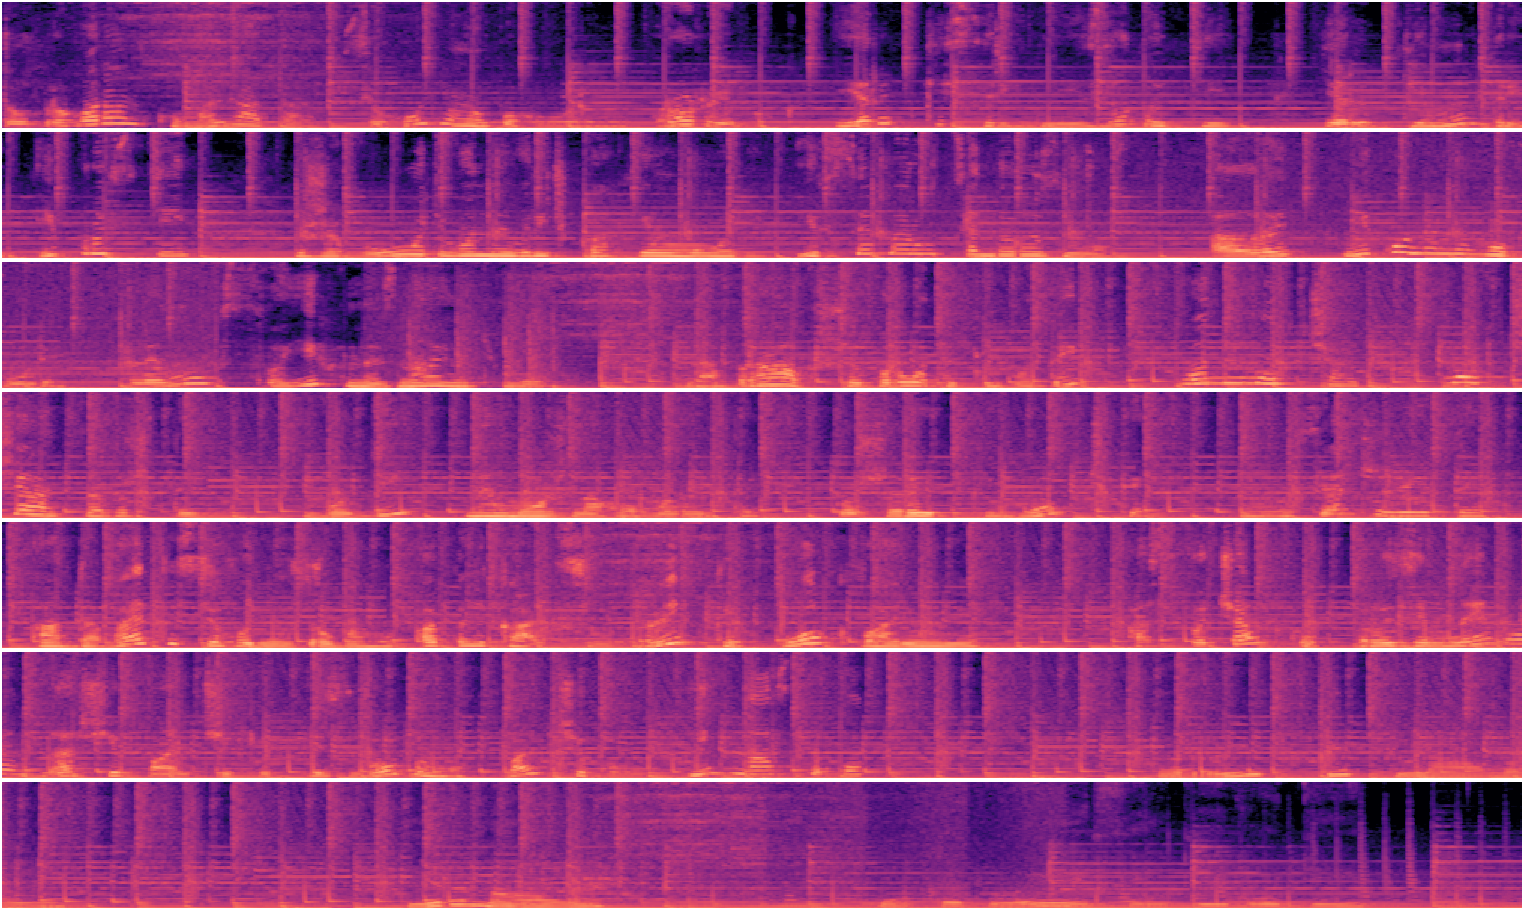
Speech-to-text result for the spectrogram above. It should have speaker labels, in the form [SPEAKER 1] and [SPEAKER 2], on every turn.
[SPEAKER 1] Доброго ранку, малята! Сьогодні ми поговоримо про рибок. Є рибки срібні і золоті, є рибки мудрі і прості. Живуть вони в річках і в морі і все беруться до розмов. Але ніколи не говорять, немов своїх не знають мов. Набравши в ротики води, вони мовчать, мовчать завжди. Воді не можна говорити, тож рибки мовчки мусять жити. А давайте сьогодні зробимо аплікацію рибки у акваріумі. А спочатку розімнемо наші пальчики і зробимо пальчикову гімнастику.
[SPEAKER 2] Рибки плавали, пірнали у теплесенькій воді,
